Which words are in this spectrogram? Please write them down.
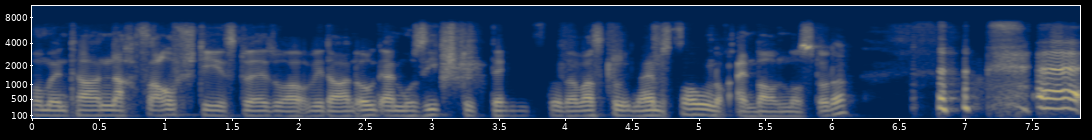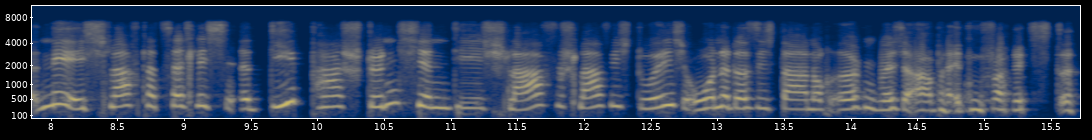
momentan nachts aufstehst, weil du wieder an irgendein Musikstück denkst oder was du in deinem Song noch einbauen musst, oder? äh, nee, ich schlafe tatsächlich äh, die paar Stündchen, die ich schlafe, schlafe ich durch, ohne dass ich da noch irgendwelche Arbeiten verrichte.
